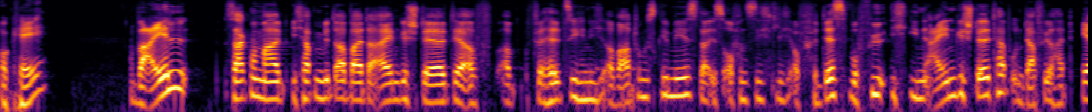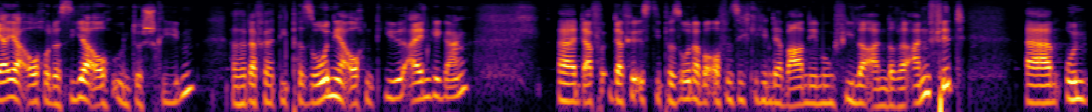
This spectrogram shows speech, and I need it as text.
Okay. Weil, sagen wir mal, ich habe einen Mitarbeiter eingestellt, der auf, auf, verhält sich nicht erwartungsgemäß. Da ist offensichtlich auch für das, wofür ich ihn eingestellt habe, und dafür hat er ja auch oder sie ja auch unterschrieben. Also dafür hat die Person ja auch einen Deal eingegangen. Äh, dafür, dafür, ist die Person aber offensichtlich in der Wahrnehmung vieler andere unfit ähm, und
